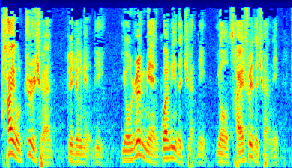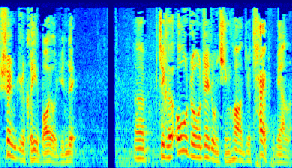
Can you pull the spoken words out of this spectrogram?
他有治权对这个领地，有任免官吏的权利，有财税的权利，甚至可以保有军队。呃，这个欧洲这种情况就太普遍了。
